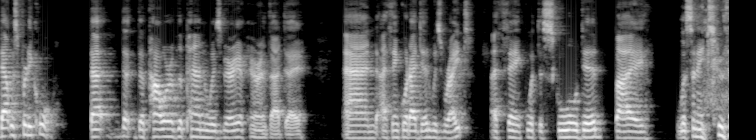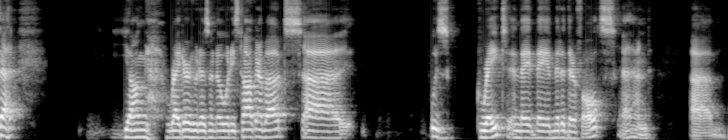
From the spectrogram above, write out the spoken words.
that was pretty cool. That the, the power of the pen was very apparent that day and i think what i did was right. I think what the school did by listening to that young writer who doesn't know what he's talking about uh, was great and they, they admitted their faults. And um,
